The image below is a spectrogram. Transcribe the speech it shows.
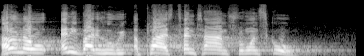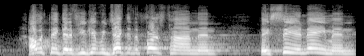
I don't know anybody who applies 10 times for one school. I would think that if you get rejected the first time, then they see your name and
